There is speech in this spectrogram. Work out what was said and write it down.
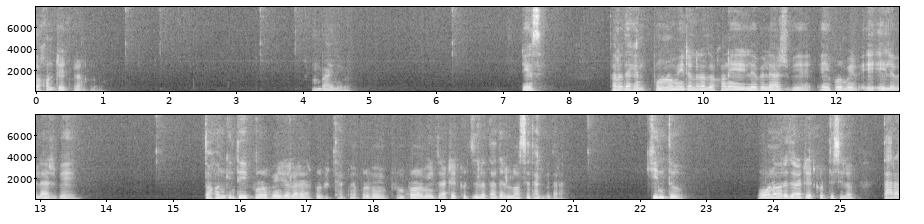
তখন ট্রেড প্ল্যান করবে। বাই নেবে। ঠিক আছে? তাহলে দেখেন পনেরো মিনিটাররা যখন এই লেভেলে আসবে, এই মিনিট এই লেভেলে আসবে, তখন কিন্তু এই পনেরো মিনিটাররা প্রফিট থাকবে না। পনেরো মিনিট পনেরো মিনিট যারা ট্রেড করতেছিল তাদের লসে থাকবে তারা। কিন্তু ওয়ান আওয়ারে যারা ট্রেড করতেছিল তারা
